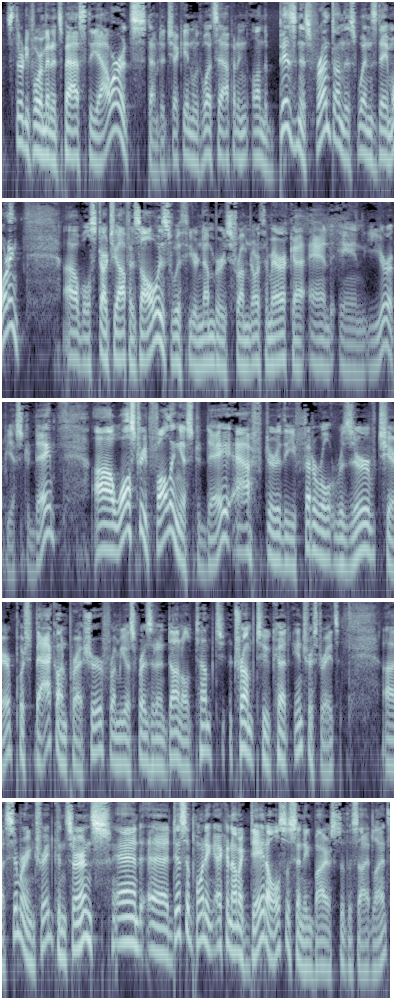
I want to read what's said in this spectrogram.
It's 34 minutes past the hour. It's time to check in with what's happening on the business front on this Wednesday morning. Uh, we'll start you off as always with your numbers from North America and in Europe yesterday. Uh, Wall Street falling yesterday after the Federal Reserve Chair pushed back on pressure from U.S. President Donald Trump to cut interest rates. Uh, simmering trade concerns and uh, disappointing economic data also sending buyers to the sidelines.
